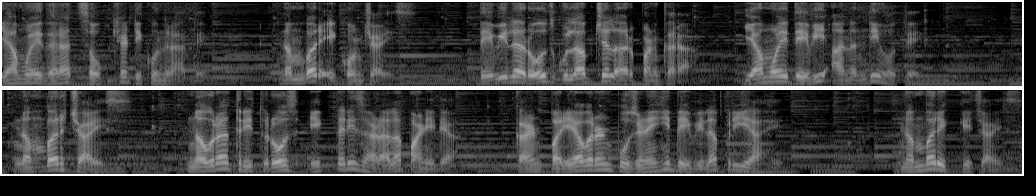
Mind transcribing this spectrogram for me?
यामुळे घरात सौख्य टिकून राहते. नंबर एकोणचाळीस. देवीला रोज गुलाबजल अर्पण करा. यामुळे देवी आनंदी होते. नंबर चाळीस. नवरात्रीत रोज एकतरी झाडाला पाणी द्या. कारण पर्यावरण पूजणे ही देवीला प्रिय आहे. नंबर एक्केचाळीस.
